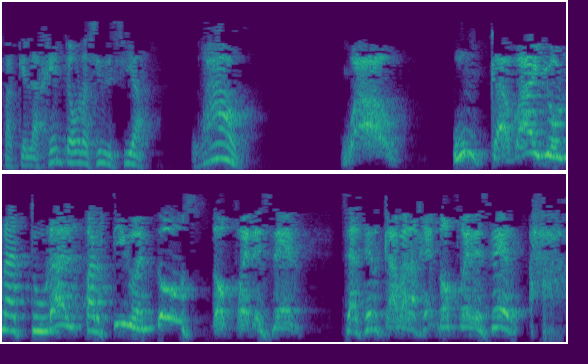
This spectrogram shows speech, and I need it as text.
Para que la gente ahora sí decía, wow, wow, caballo natural partido en dos, no puede ser. Se acercaba la gente, no puede ser. Ah.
